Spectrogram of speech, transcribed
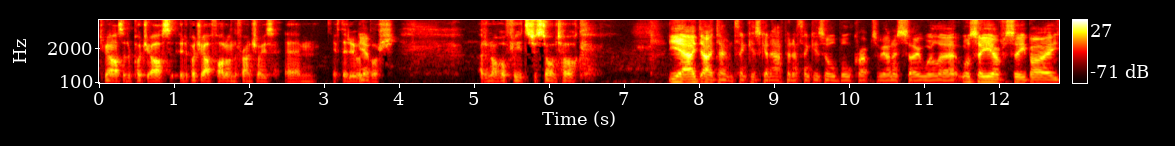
to be honest, it'd put you off. It'd put you off following the franchise um, if they do it. But I don't know. Hopefully, it's just all talk. Yeah, I, I don't think it's going to happen. I think it's all bull crap, to be honest. So we'll uh, we'll see. Obviously, by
